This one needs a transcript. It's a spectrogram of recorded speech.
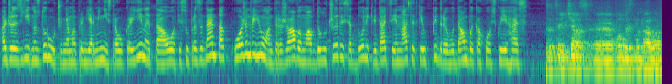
Адже згідно з дорученнями прем'єр-міністра України та Офісу президента, кожен регіон держави мав долучитися до ліквідації наслідків підриву дамби Каховської ГЕС. За цей час е, область надала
